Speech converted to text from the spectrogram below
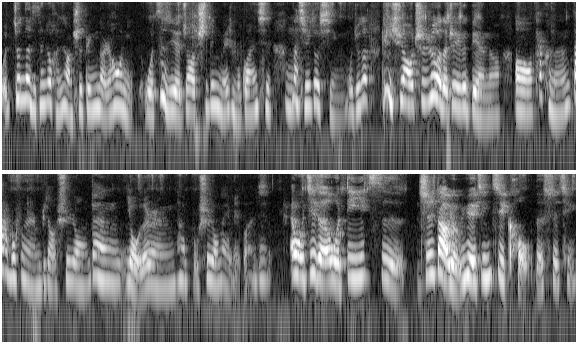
我就那几天就很想吃冰的，然后你我自己也知道吃冰没什么关系，那其实就行。我觉得必须要吃热的这个点呢，哦、它可能大部分人比较适用，但有的人他不适用，那也没关系。哎，我记得我第一次知道有月经忌口的事情，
